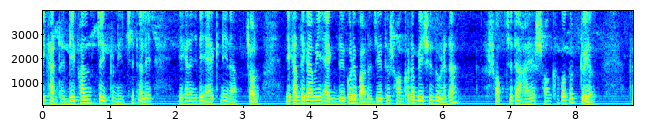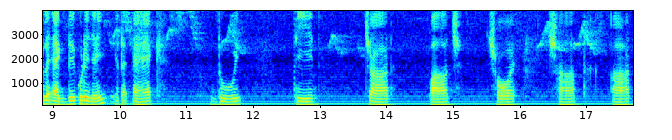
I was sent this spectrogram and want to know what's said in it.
এখানটায় ডিফারেন্সটা একটু নিচ্ছি। তাহলে এখানে যদি এক নিই না, চলো। এখান থেকে আমি এক, দুই করে বারো, যেহেতু সংখ্যাটা বেশি দূরে না, সবচেয়ে হাইয়েস্ট সংখ্যা কত? টুয়েলভ তাহলে এক, দুই করে যাই, এটা এক, দুই, তিন, চার, পাঁচ, ছয়, সাত, আট,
